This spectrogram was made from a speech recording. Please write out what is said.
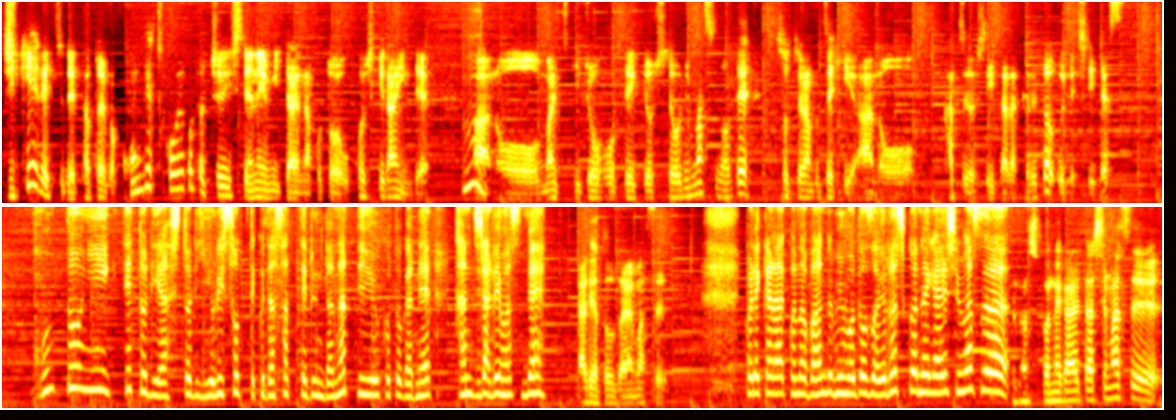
時系列で、例えば今月こういうこと注意してね、みたいなことを公式 LINE で、うん、あの、毎月情報提供しておりますので、そちらもぜひ、あの、活用していただけると嬉しいです。本当に手取り足取り寄り添ってくださってるんだなっていうことがね感じられますね。ありがとうございます。これからこの番組もどうぞよろしくお願いします。よろしくお願いいたします。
